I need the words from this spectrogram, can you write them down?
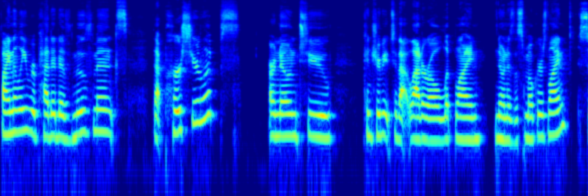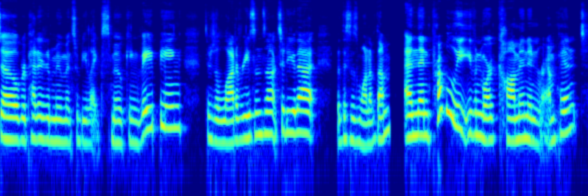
Finally, repetitive movements that purse your lips are known to contribute to that lateral lip line known as the smoker's line. So, repetitive movements would be like smoking, vaping. There's a lot of reasons not to do that, but this is one of them. And then, probably even more common and rampant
